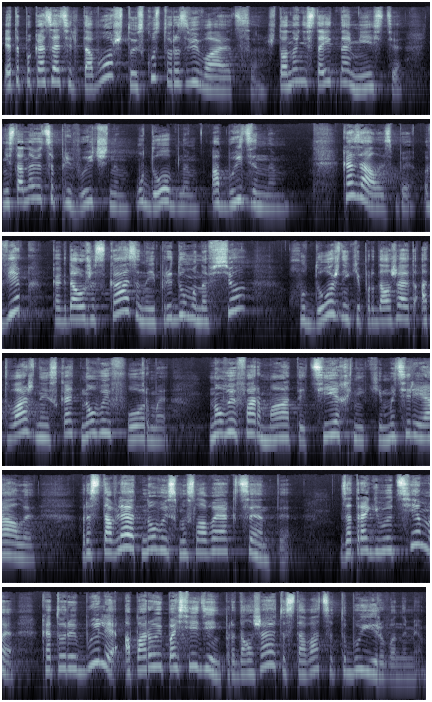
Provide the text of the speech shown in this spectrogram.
Это показатель того, что искусство развивается, что оно не стоит на месте, не становится привычным, удобным, обыденным. Казалось бы, век, когда уже сказано и придумано все – художники продолжают отважно искать новые формы, новые форматы, техники, материалы, расставляют новые смысловые акценты, затрагивают темы, которые были, а порой и по сей день продолжают оставаться табуированными.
